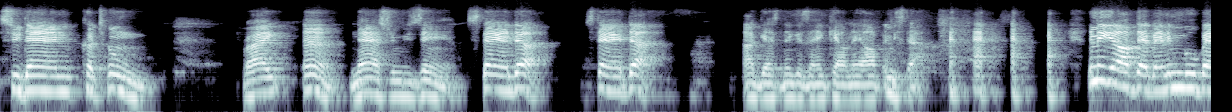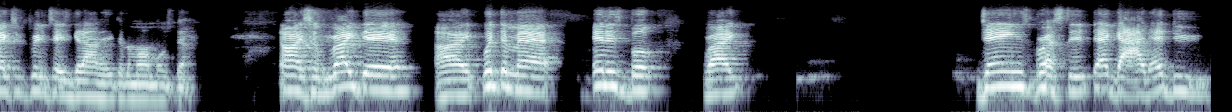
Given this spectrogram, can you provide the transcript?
Sudan Khartoum, right? Uh, National Museum. Stand up. Stand up. I guess niggas ain't counting they off. Let me stop. Let me get off that, man. Let me move back to the presentation, get out of here because I'm almost done. All right, so we right there, all right, with the map in his book, right? James Breasted, that guy, that dude,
